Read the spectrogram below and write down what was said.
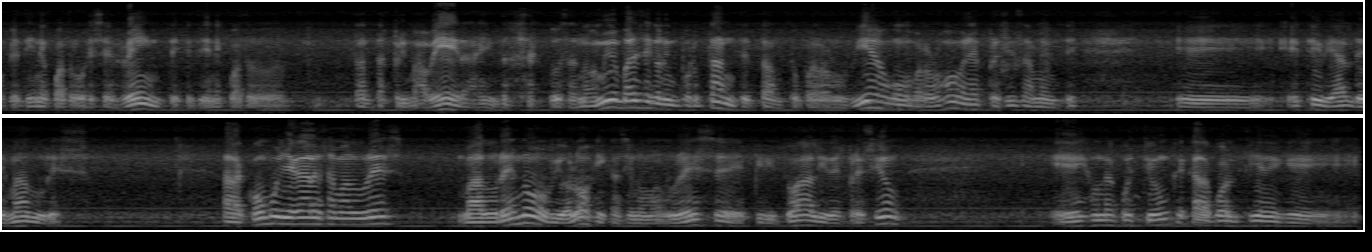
o que tiene cuatro veces 20, que tiene cuatro tantas primaveras y todas esas cosas. No, a mí me parece que lo importante, tanto para los viejos como para los jóvenes, es precisamente eh, este ideal de madurez. Ahora, ¿cómo llegar a esa madurez? Madurez no biológica, sino madurez eh, espiritual y de expresión. Es una cuestión que cada cual tiene que,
